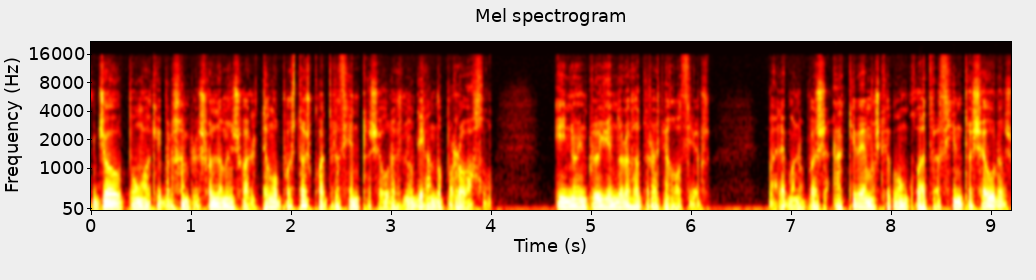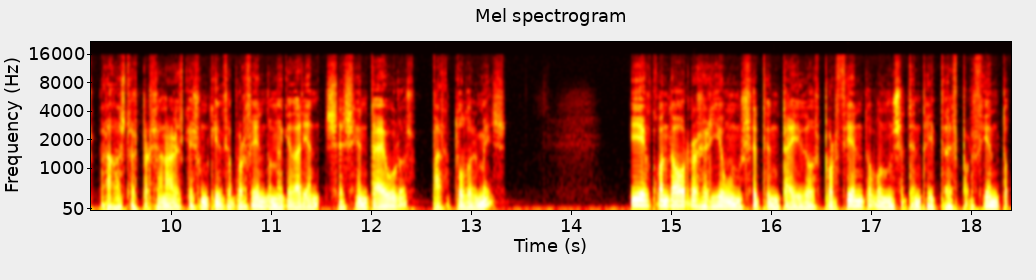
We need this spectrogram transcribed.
yo pongo aquí, por ejemplo, sueldo mensual, tengo puestos 400 euros, ¿no? Tirando por lo bajo y no incluyendo los otros negocios. Vale, bueno, pues aquí vemos que con 400 euros para gastos personales, que es un 15%, me quedarían 60 euros para todo el mes. Y en cuanto a ahorro sería un 72%, con un 73%,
